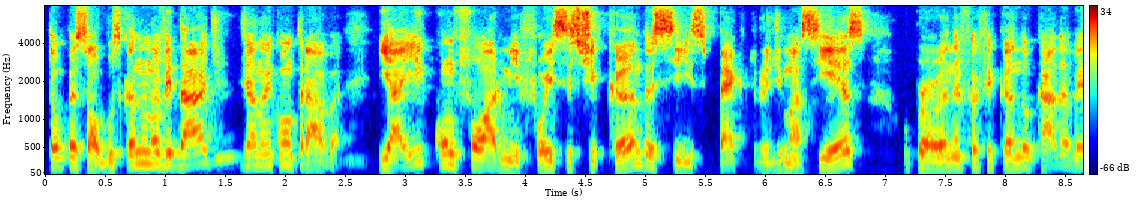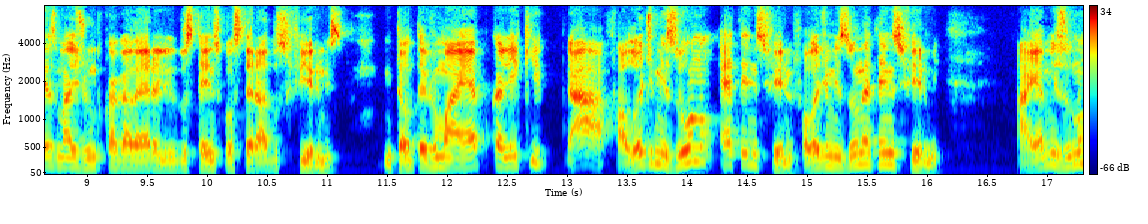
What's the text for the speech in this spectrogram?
Então, pessoal, buscando novidade, já não encontrava. E aí, conforme foi se esticando esse espectro de maciez, o Pro Runner foi ficando cada vez mais junto com a galera ali dos tênis considerados firmes. Então, teve uma época ali que, ah, falou de Mizuno, é tênis firme. Falou de Mizuno, é tênis firme. Aí a Mizuno,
